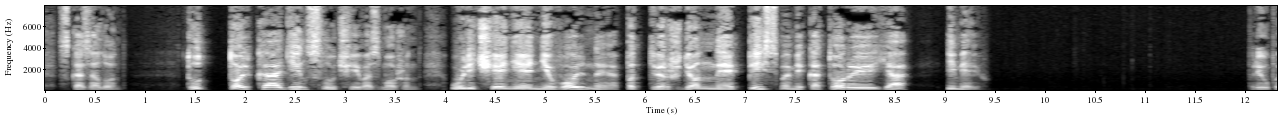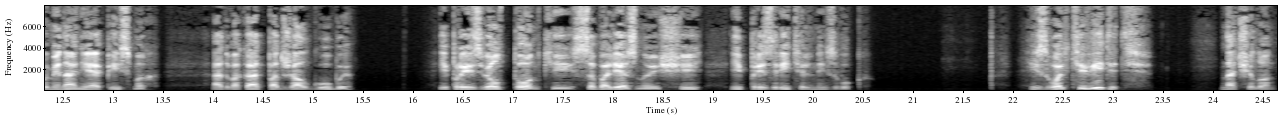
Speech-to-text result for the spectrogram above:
— сказал он. Тут только один случай возможен — уличение невольное, подтвержденное письмами, которые я имею. При упоминании о письмах адвокат поджал губы и произвел тонкий, соболезнующий и презрительный звук. Извольте видеть, — начал он.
